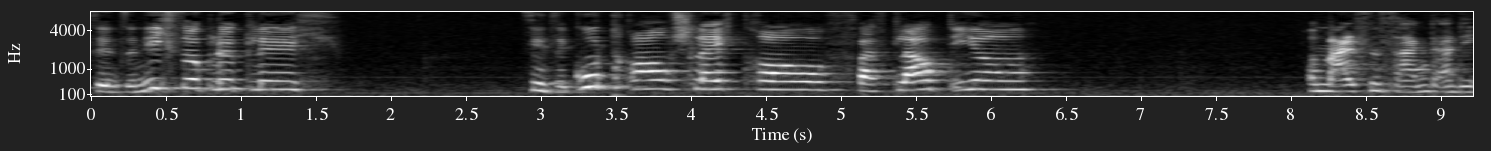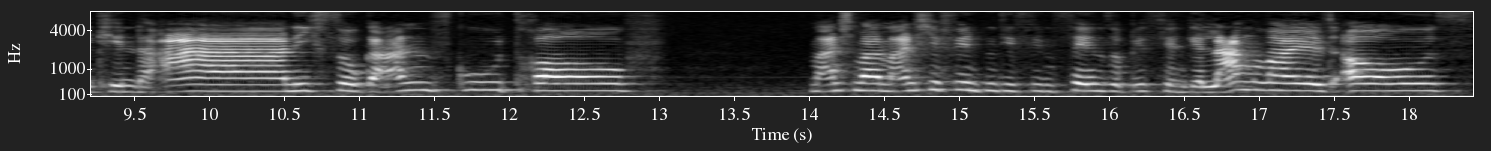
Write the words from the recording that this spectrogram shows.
Sind sie nicht so glücklich? Sind sie gut drauf, schlecht drauf? Was glaubt ihr? Und meistens sagen dann die Kinder, ah, nicht so ganz gut drauf. Manchmal, manche finden, die sehen so ein bisschen gelangweilt aus.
